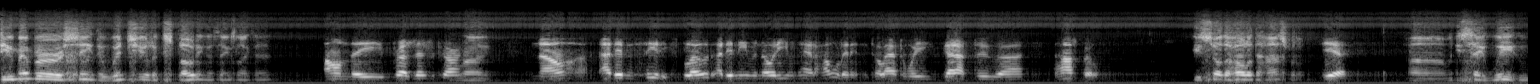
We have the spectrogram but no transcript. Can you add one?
Do you remember seeing the windshield exploding and things like that? On the presidential car? Right. No, I didn't see it explode. I didn't even know it even had a hole in it until after we got out to uh, the hospital. You saw the hole at the hospital. Yeah. Uh, when you say we, who,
